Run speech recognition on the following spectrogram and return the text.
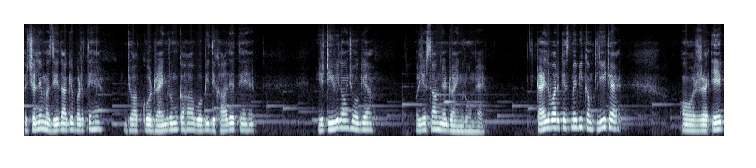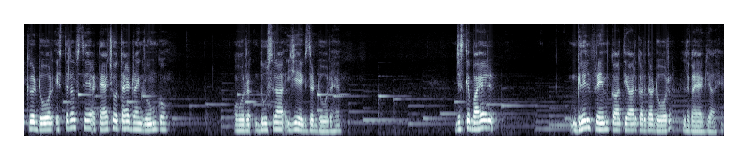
तो चलिए मज़ीद आगे बढ़ते हैं। जो आपको ड्राइंग रूम कहा, वो भी दिखा देते हैं। ये टीवी लॉन्च हो गया और ये सामने ड्राइंग रूम है। टाइल वर्क इसमें भी कंप्लीट है और एक डोर इस तरफ़ से अटैच होता है ड्राइंग रूम को और दूसरा ये एग्ज़िट डोर है। जिसके बाहर ग्रिल फ्रेम का तैयार करदा डोर लगाया गया है।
